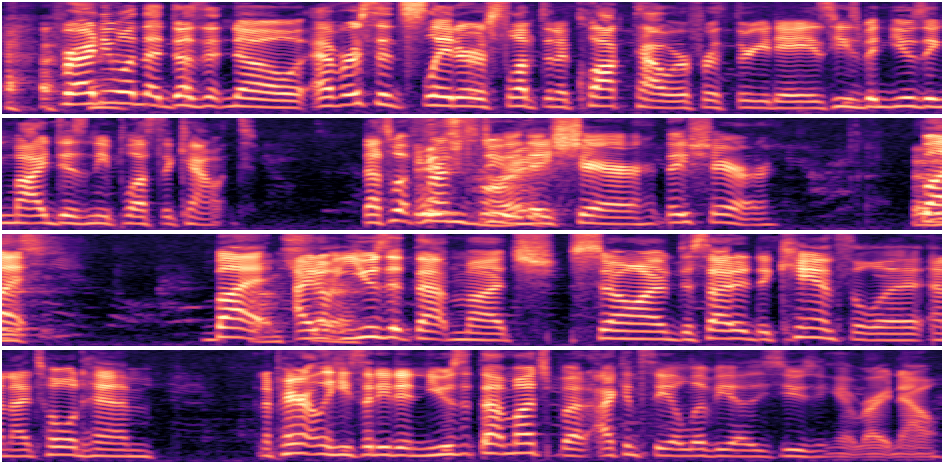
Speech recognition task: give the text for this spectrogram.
that. For anyone that doesn't know, ever since Slater slept in a clock tower for three days, he's been using my Disney Plus account. That's what friends do. They share. They share. That but- is- But I don't use it that much, so I decided to cancel it. And I told him, and apparently he said he didn't use it that much, but I can see Olivia is using it right now.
